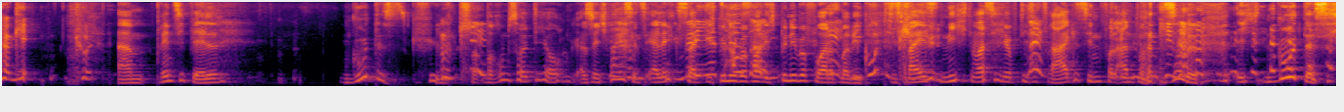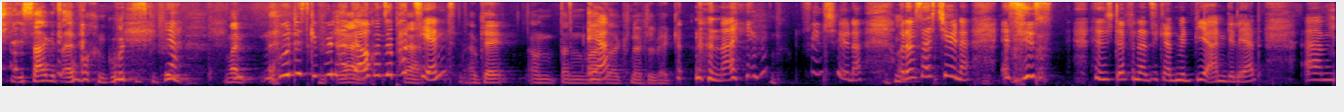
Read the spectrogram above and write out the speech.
Okay, gut. ähm, prinzipiell ein gutes Gefühl. Wa- Warum sollte ich auch. Also ich weiß jetzt ehrlich gesagt, ich ich bin überfordert, ich bin überfordert, Marie. ein gutes Ich weiß Gefühl. nicht, was ich auf diese Frage sinnvoll antworten Genau. soll. Ich, ein gutes. Ich, ich sage jetzt einfach ein gutes Gefühl. Ja. Man, Ein gutes Gefühl hatte Ja, auch unser ja. Patient. okay, und dann war Ja. der Knöchel weg. Nein, viel schöner. Oder was heißt schöner? Es ist, Stefan hat sich gerade mit Bier angeleert. Ähm,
